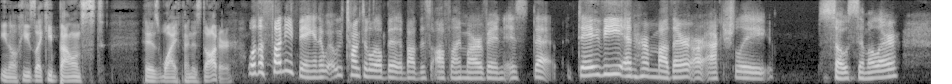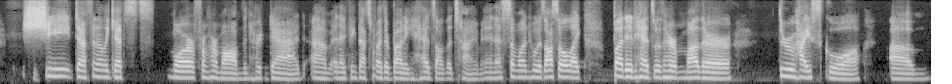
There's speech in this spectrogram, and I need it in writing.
you know he's like he balanced his wife and his daughter. Well, the funny thing, and we've talked a little bit about this offline, Marvin, is that Devi and her mother are actually so similar. She definitely gets more from her mom than her dad, um, and I think that's why they're butting heads all the time. And as someone who has also like butted heads with her mother through high school, um,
